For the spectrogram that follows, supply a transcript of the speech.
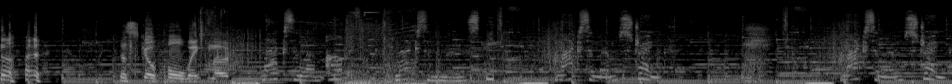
God. Let's go full wake mode. Maximum up. Maximum speed. Maximum strength. Maximum strength.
